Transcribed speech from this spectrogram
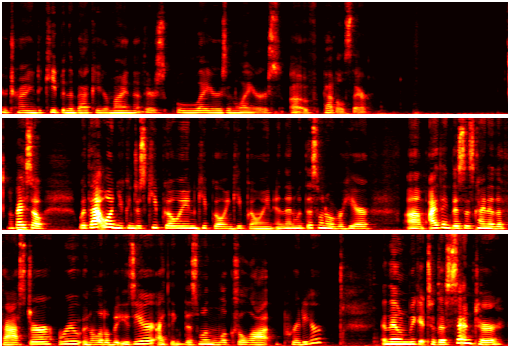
you're trying to keep in the back of your mind that there's layers and layers of petals there. Okay, so with that one, you can just keep going, keep going, keep going. And then with this one over here, um, I think this is kind of the faster route and a little bit easier. I think this one looks a lot prettier. And then when we get to the center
